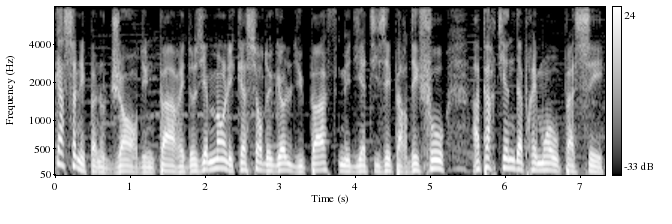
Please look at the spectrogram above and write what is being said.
car ce n'est pas notre genre d'une part, et deuxièmement, les casseurs de gueule du PAF, médiatisés par défaut, appartiennent d'après moi au passé.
